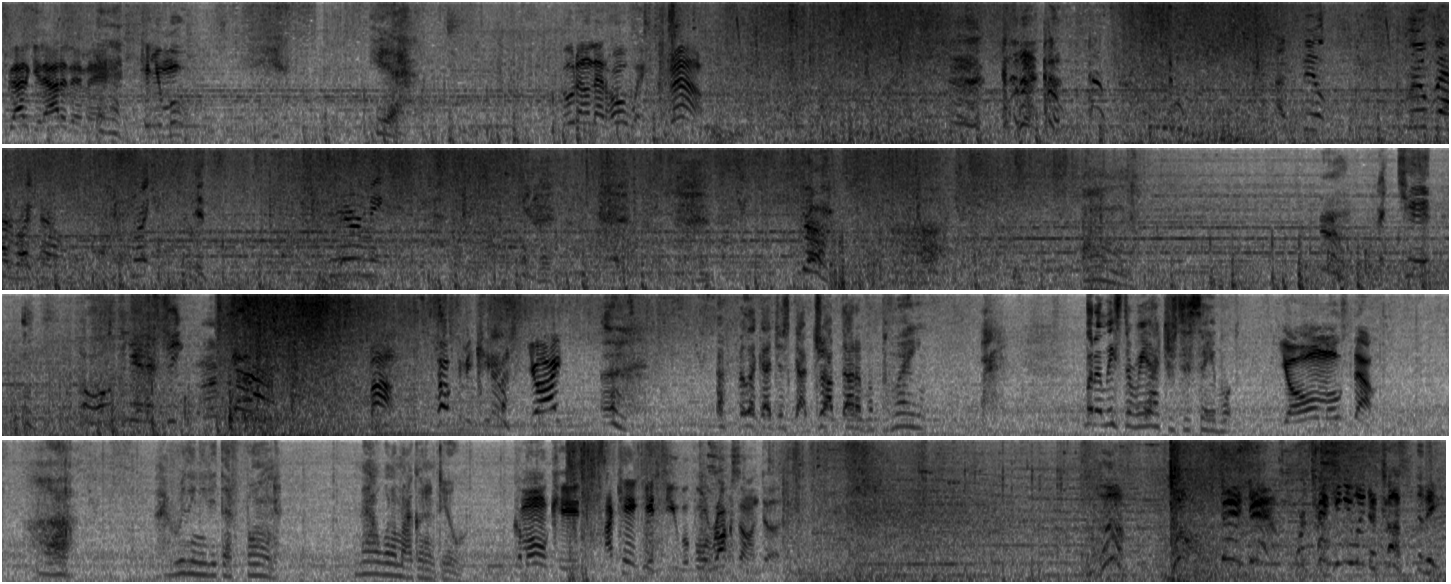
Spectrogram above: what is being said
gotta get out of there, man. Can you move? Yeah. Go down that hallway. Now! I feel real bad right now. It's like it's tearing me. I can't energy. Mom, talk to me, kid. You alright? I feel like I just got dropped out of a plane. But at least the reactor's disabled. You're almost out. Ah, I really needed that phone. Now what am I gonna do? Come on, kid. I can't get to you before Roxxon does. Stand down! We're taking you into custody!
